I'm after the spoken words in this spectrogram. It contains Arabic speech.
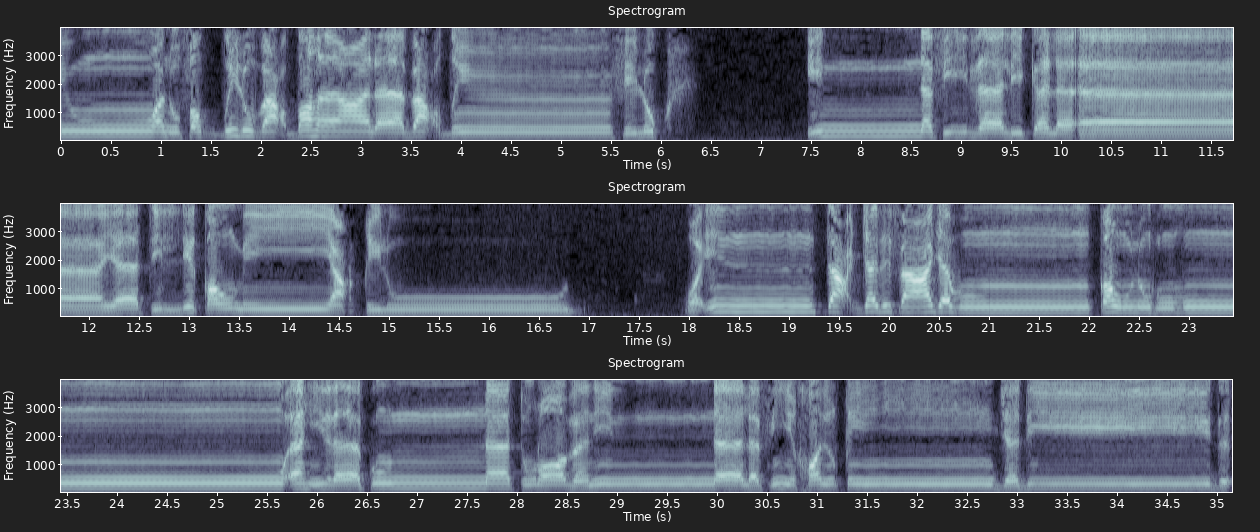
ونفضل بعضها على بعض في لكل إن في ذلك لآيات لقوم يعقلون. وان تعجب فعجب قولهم أهذا كنا ترابا إنا لفي خلق جديد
